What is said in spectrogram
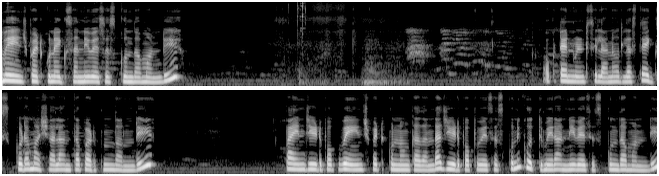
వేయించి పెట్టుకున్న ఎగ్స్ అన్నీ వేసేసుకుందామండి. ఒక టెన్ మినిట్స్ ఇలానే వదిలేస్తే ఎగ్స్ కూడా మసాలా అంతా పడుతుందండి. పైన జీడిపప్పు వేయించి పెట్టుకున్నాం కదండి. జీడిపప్పు వేసేసుకుని కొత్తిమీర అన్నీ వేసేసుకుందామండి.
